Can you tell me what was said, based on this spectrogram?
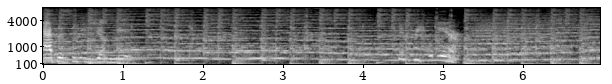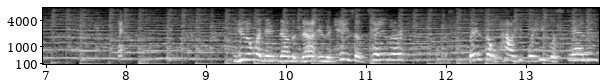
happens to these young men? Everywhere. You know what? Now, now, in the case of Taylor, based on how he, where he was standing,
